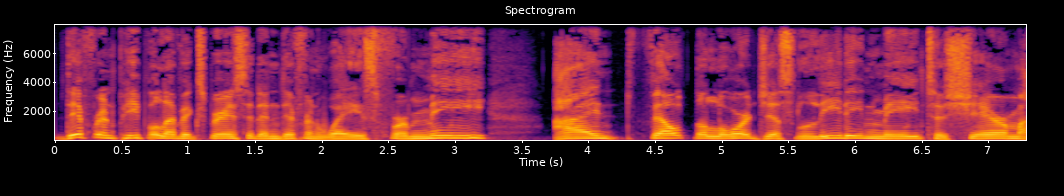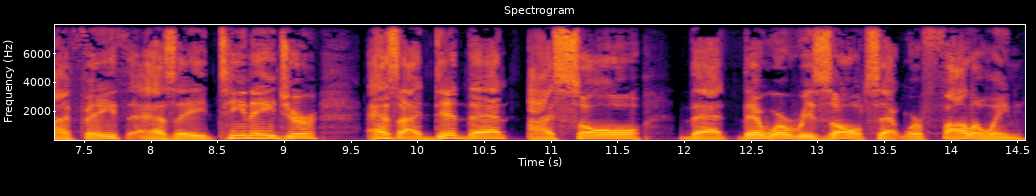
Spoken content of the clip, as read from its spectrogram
different people have experienced it in different ways. For me, I felt the Lord just leading me to share my faith as a teenager. As I did that, I saw that there were results that were following.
